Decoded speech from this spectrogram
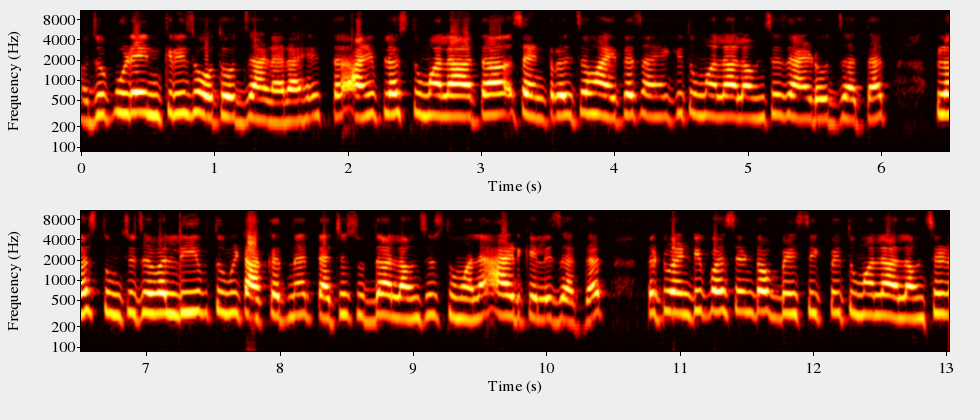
जो पुढे इन्क्रीज होत होत जाणार आहे. तर आणि प्लस तुम्हाला आता सेंट्रलचं माहीतच आहे की तुम्हाला अलाउन्सेस ॲड होत जातात. प्लस तुमचे जेव्हा लीव्ह तुम्ही टाकत नाहीत त्याचेसुद्धा अलाउन्सेस तुम्हाला ॲड केले जातात. तर twenty percent of basic pay तुम्हाला अलाउन्सेस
